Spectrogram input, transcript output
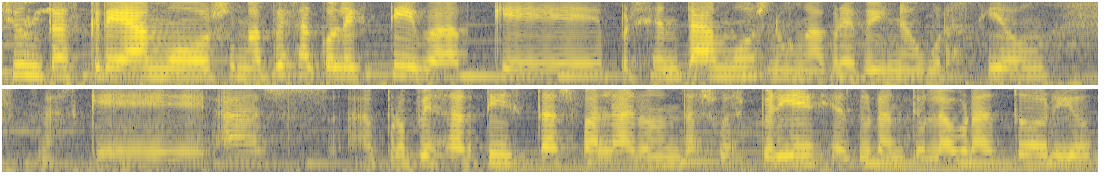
Xuntas creamos unha peza colectiva que presentamos nunha breve inauguración nas que as propias artistas falaron da súa experiencia durante o laboratorio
